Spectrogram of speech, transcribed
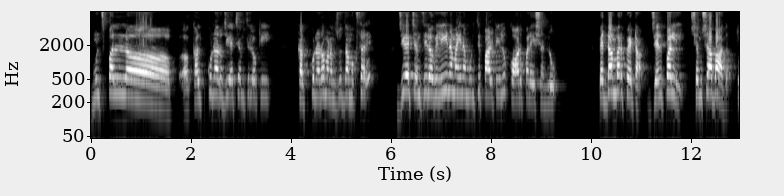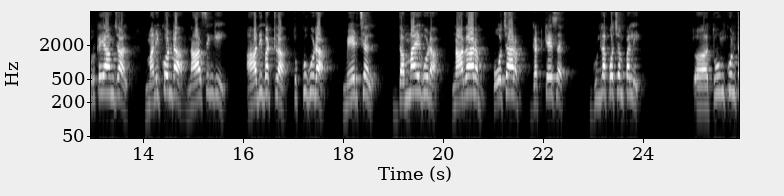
మున్సిపల్ కలుపుకున్నారు జిహెచ్ఎంసీలోకి. కలుపుకున్నారో మనం చూద్దాం ఒకసారి. జిహెచ్ఎంసీలో విలీనమైన మున్సిపాలిటీలు కార్పొరేషన్లు. పెద్దంబర్పేట జల్పల్లి శంషాబాద్ తుర్కయాంజాల్ మణికొండ నార్సింగి ఆదిబట్ల తుక్కుగూడ మేడ్చల్ దమ్మాయిగూడ నాగారం పోచారం గట్కేసర్ గుండ్లపోచంపల్లి తూంకుంట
